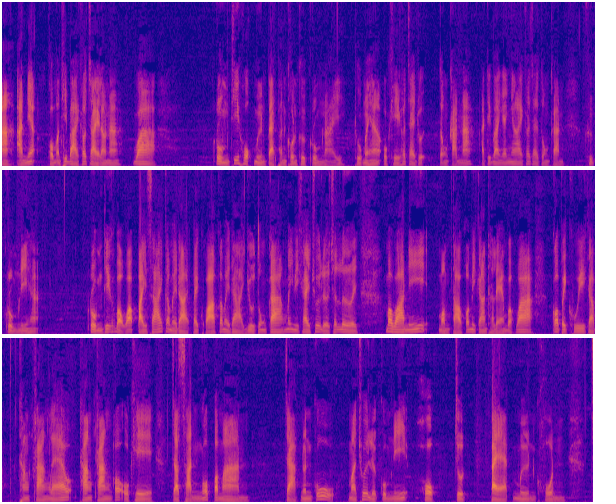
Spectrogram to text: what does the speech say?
อะ อันเนี้ยผมอธิบายเข้าใจแล้วนะ ว่ากลุ่มที่ 68,000 คนคือกลุ่มไหน ถูกไหมฮะ โอเค เข้าใจตรงกันนะ อธิบายง่ายๆ เข้าใจตรงกัน คือกลุ่มนี้ฮะ กลุ่มที่เขาบอกว่าไปซ้ายก็ไม่ได้ ไปขวาก็ไม่ได้ อยู่ตรงกลางไม่มีใครช่วยเหลือฉันเลย เมื่อวานนี้หม่อมเต่าก็มีการถแถลงบอกว่าก็ไปคุยกับทางคลังแล้ว ทางคลังก็โอเค จัดสรรงบประมาณ จากเงินกู้มาช่วยเหลือกลุ่มนี้ 6.8หมื่นคน จ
